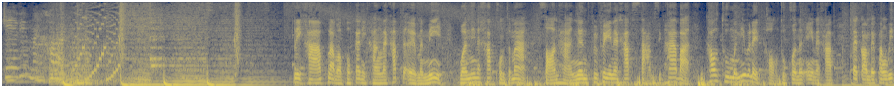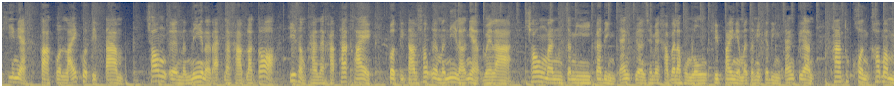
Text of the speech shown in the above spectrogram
gave you my heart. สวัสดีครับ กลับมาพบกันอีกครั้งนะครับกับเอิร์มันนี่ วันนี้นะครับผมจะมาสอนหาเงินฟรีๆนะครับ 35 บาท เข้า To Money Wallet ของทุกคนนั่นเองนะครับ แต่ก่อนไปฟังวิธีเนี่ย ฝากกดไลค์ กดติดตามช่องเอิร์มันนี่หน่อยนะครับ แล้วก็ที่สำคัญนะครับ ถ้าใครกดติดตามช่องเอิร์มันนี่แล้วเนี่ย เวลาช่องมันจะมีกระดิ่งแจ้งเตือนใช่ไหมครับ เวลาผมลงคลิปไปเนี่ย มันจะมีกระดิ่งแจ้งเตือน ถ้าทุกคนเข้ามาเม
